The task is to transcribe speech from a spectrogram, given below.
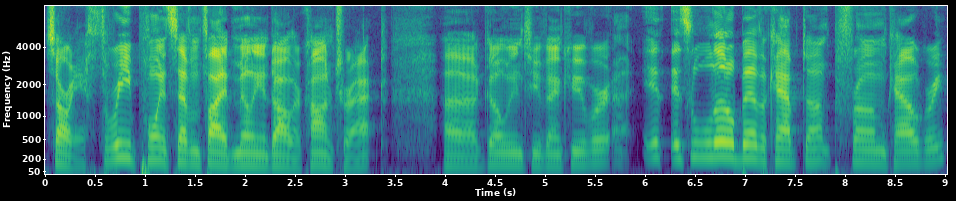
sorry, a 3.75 million dollar contract uh, going to Vancouver. It, it's a little bit of a cap dump from Calgary.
